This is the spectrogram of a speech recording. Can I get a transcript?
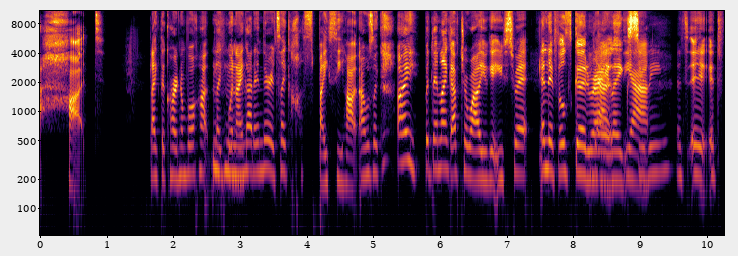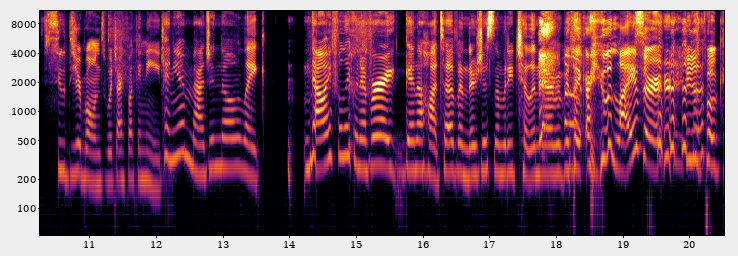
hot, like the carnival hot. Like when I mm-hmm. got in there, it's like spicy hot. I was like, I. But then like after a while, you get used to it. And it feels good, right? Yes, like yeah. soothing. It's it, it soothes your bones, which I fucking need. Can you imagine though? Like now, I feel like whenever I get in a hot tub and there's just somebody chilling there, I'm gonna be like, "Are you alive?" sir, you just poke,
